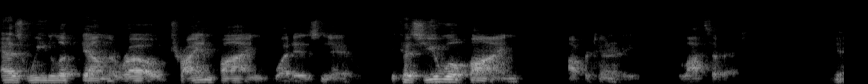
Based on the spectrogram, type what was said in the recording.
as we look down the road, try and find what is new because you will find opportunity, lots of it. Yeah,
